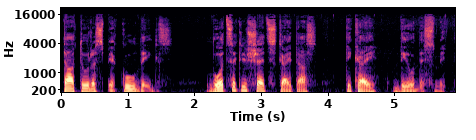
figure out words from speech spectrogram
tā turas pie kuldīgas. Locekļu šeit skaitās tikai 20.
